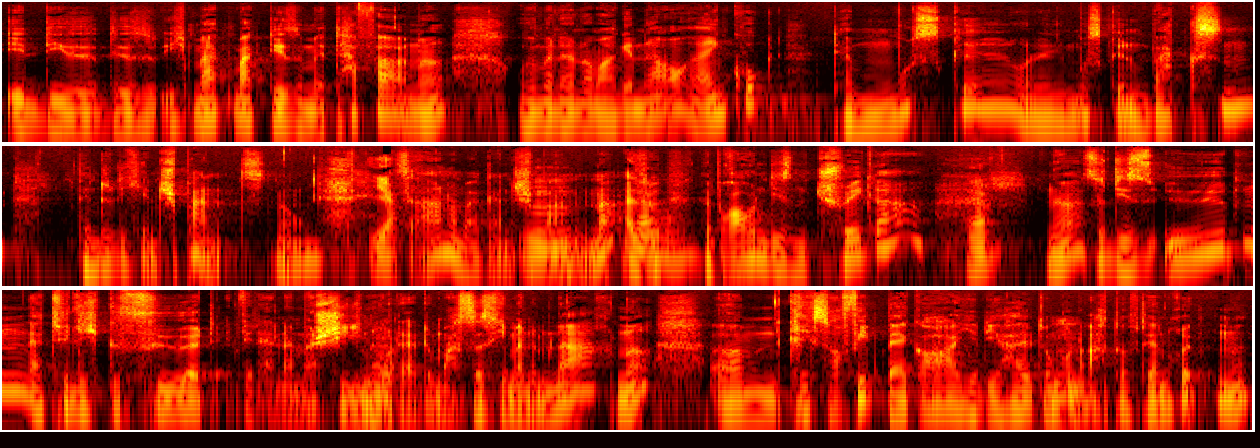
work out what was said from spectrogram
diese, diese, ich mag, mag diese Metapher, ne? Und wenn man da nochmal genau reinguckt, der Muskel oder die Muskeln wachsen, wenn du dich entspannst. Ne? Ja. Das ist auch nochmal ganz spannend. Ne? Also ja. wir brauchen diesen Trigger, ja. ne? so dieses Üben, natürlich geführt, entweder in der Maschine ja. oder du machst das jemandem nach, ne? Ähm, kriegst auch Feedback, oh, hier die Haltung mhm. und achte auf den Rücken. Ne?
